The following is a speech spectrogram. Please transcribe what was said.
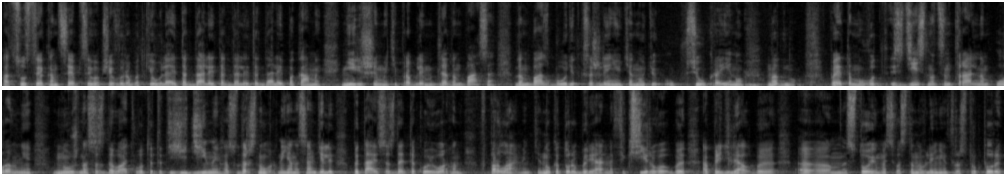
отсутствие концепции вообще выработки угля и так далее, и так далее, и так далее. И пока мы не решим эти проблемы для Донбасса, Донбасс будет, к сожалению, тянуть всю Украину на дно. Поэтому вот здесь на центральном уровне нужно создавать вот этот единый государственный орган. Я на самом деле пытаюсь создать такой орган в парламенте, ну, который бы реально фиксировал бы, определял бы эм, стоимость восстановления инфраструктуры.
